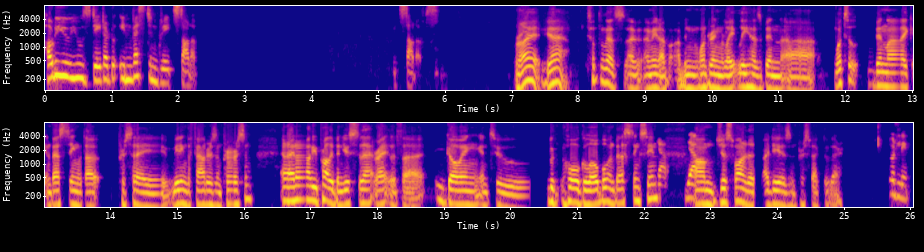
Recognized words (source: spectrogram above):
how do you use data to invest in great startups startups. Right yeah. Something that's I, I, mean I've, I've been wondering lately has been uh, what's it been like investing without per se meeting the founders in person? And i know you've probably been used to that right with uh, going into the whole global investing scene. Yeah, yeah. Um, just wanted ideas and perspective there. Totally.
